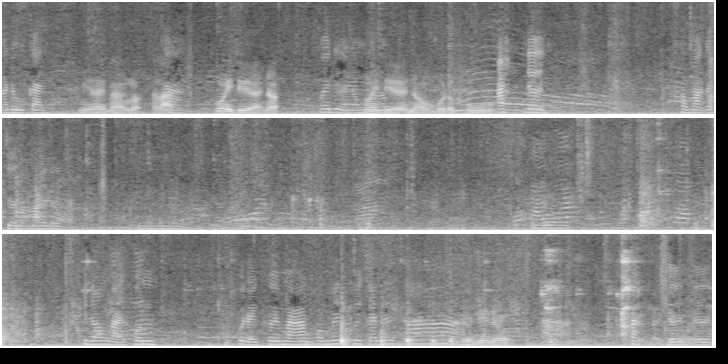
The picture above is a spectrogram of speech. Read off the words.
มาดูกัน มีอะไรบ้างเนาะตลาดจ้ะห้วยเดือเนาะห้วยเดือน้องห้วยเดือหนองบัวลำพูอะเดิน เข้ามาก็เจอหน่อไม้เลยจ้ะอืมพี่น้องหลายคน ผู้ใดเคยมาคอมเมนต์คุยกันด้วยจ้าเดี๋ยวนี้เนาะอ่าไปเดินเดิน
